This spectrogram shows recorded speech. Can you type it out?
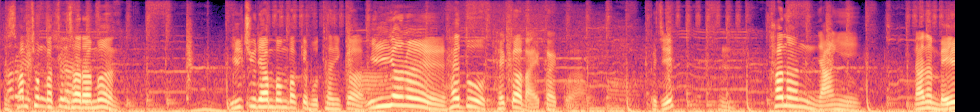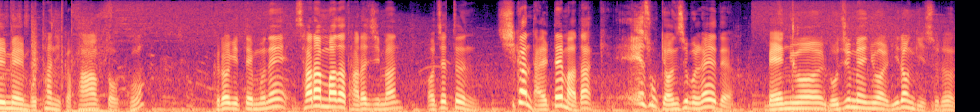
그렇죠. 삼촌 같은 두 사람은 일주일에 한 번밖에 못 하니까 1년을 해도 될까 말까일 거야 시간. 그지? 응. 타는 양이 나는 매일매일 못 하니까 방학도 없고. 그러기 때문에 사람마다 다르지만 어쨌든 시간 날 때마다 계속 연습을 해야 돼요 manual nose manual 이런 기술은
